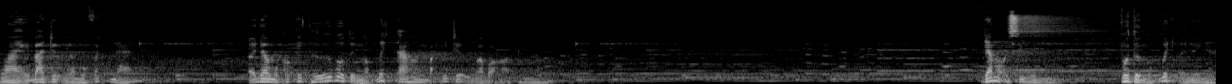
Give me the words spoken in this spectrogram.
Ngoài ba trượng là một vách đá. Ở đâu mà có cái thứ vô tự ngọc bích cao hơn bảy trượng mà bọn họ từng nói? Dám hỏi sư huynh Vô tự ngọc bích ở nơi nào?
